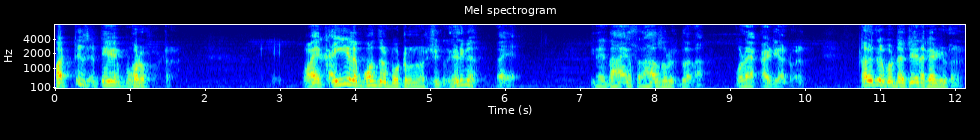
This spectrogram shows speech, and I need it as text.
பட்டு சட்டையே போட மாட்டேன். வய கையில் மோந்திரம் போட்டுருன்னு வச்சுக்கோ எளிமையாக வய. இன்னும் நாயசனாக நான் சொல்லிட்டு நான் உடனே காட்டியாடுவேன். கழுத்தில் போட்டு நான் கட்டிவிடுவேன்.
